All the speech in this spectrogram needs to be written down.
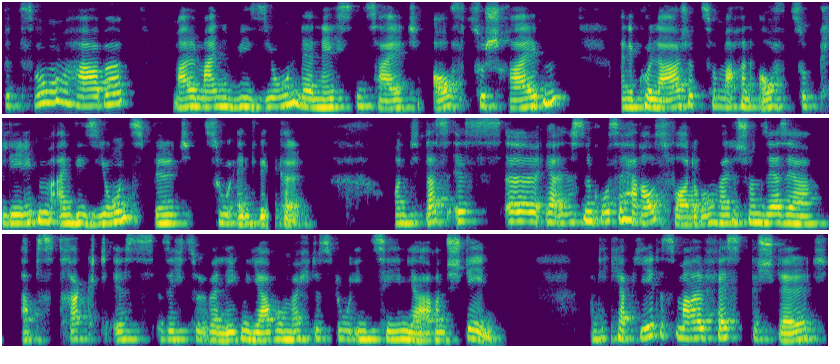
gezwungen habe, mal meine Vision der nächsten Zeit aufzuschreiben eine Collage zu machen, aufzukleben, ein Visionsbild zu entwickeln. Und das ist, äh, ja, das ist eine große Herausforderung, weil es schon sehr, sehr abstrakt ist, sich zu überlegen, ja, wo möchtest du in zehn Jahren stehen? Und ich habe jedes Mal festgestellt,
